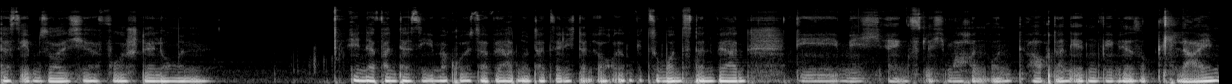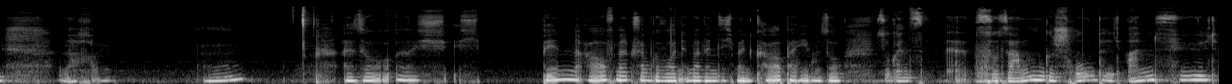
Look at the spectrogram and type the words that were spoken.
dass eben solche Vorstellungen in der Fantasie immer größer werden und tatsächlich dann auch irgendwie zu Monstern werden, die mich ängstlich machen und auch dann irgendwie wieder so klein machen. Hm? Also äh, ich, ich bin aufmerksam geworden, immer wenn sich mein Körper eben so, so ganz äh, zusammengeschrumpelt anfühlt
